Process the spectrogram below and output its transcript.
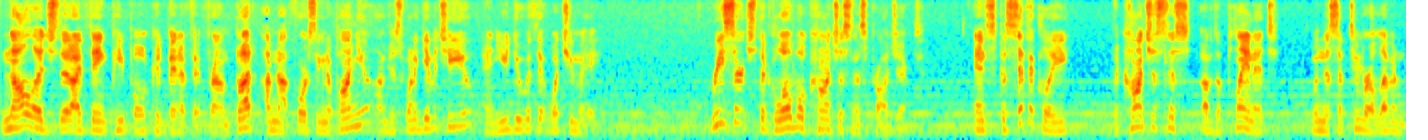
knowledge that I think people could benefit from, but I'm not forcing it upon you. I just want to give it to you, and you do with it what you may. Research the Global Consciousness Project, and specifically the consciousness of the planet when the September 11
